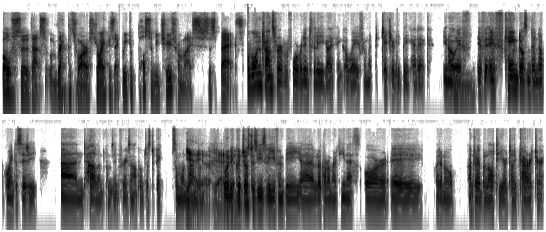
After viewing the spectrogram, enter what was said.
bolster that sort of repertoire of strikers that we could possibly choose from, I suspect. One transfer of a forward into the league, I think, away from a particularly big headache. You know, mm. if if if Kane doesn't end up going to City and Haaland comes in, for example, just to pick someone yeah, random, yeah, yeah, but it could just as easily even be uh, Lautaro Martinez or a I don't know Andrea Belotti or type character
